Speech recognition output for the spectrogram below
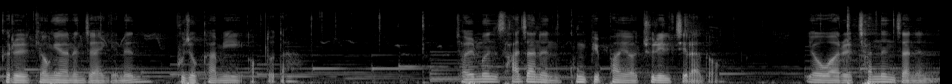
그를 경외하는 자에게는 부족함이 없도다. 젊은 사자는 궁핍하여 줄일지라도 여호와를 찾는 자는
